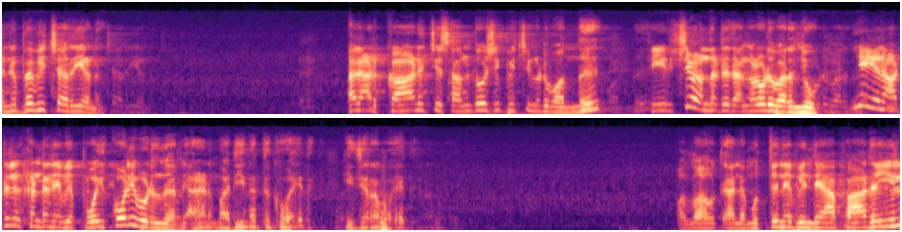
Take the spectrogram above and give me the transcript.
അനുഭവിച്ചറിയാണ്. അതാണ് കാണിച്ച് സന്തോഷിപ്പിച്ച് ഇങ്ങോട്ട് വന്ന് തിരിച്ചു വന്നിട്ട് തങ്ങളോട് പറഞ്ഞു നീ ഈ നാട്ടിൽ കണ്ട നബിയെ പോയിക്കോളി വിടുന്നു പറഞ്ഞു. അതാണ് മദീനത്തേക്ക് പോയത് ഹിജറ പോയത്. അള്ളാഹു താല മുത്തുനബിന്റെ ആ പാതയിൽ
